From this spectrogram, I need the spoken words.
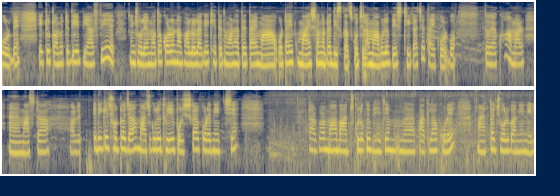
করবে? একটু টমেটো দিয়ে, পেঁয়াজ দিয়ে ঝোলের মতো করো না, ভালো লাগে খেতে তোমার হাতে। তাই মা ওটাই মায়ের সঙ্গে ওটা ডিসকাস করছিলাম। মা বলে বেশ, ঠিক আছে, তাই করব। তো দেখো আমার মাছটা অলরেডি এদিকে ছোট যা, মাছগুলো ধুয়ে পরিষ্কার করে নিচ্ছে। তারপর মা মাছগুলোকে ভেজে পাতলা করে মা একটা ঝোল বানিয়ে নিল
